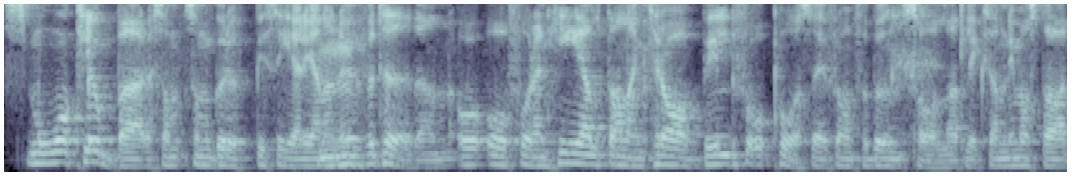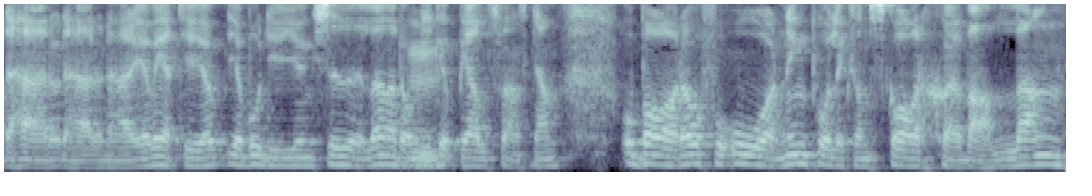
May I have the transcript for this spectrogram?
små klubbar som, som går upp i serierna Mm. nu för tiden. Och, och får en helt annan kravbild på, sig från förbundshåll. Att liksom, ni måste ha det här och det här och det här. Jag vet ju, jag, jag bodde ju i Ljungskile när de Mm. gick upp i Allsvenskan. Och bara att få ordning på liksom Skarsjövallen.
